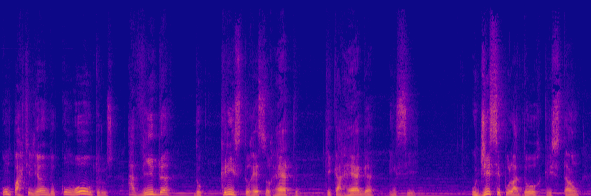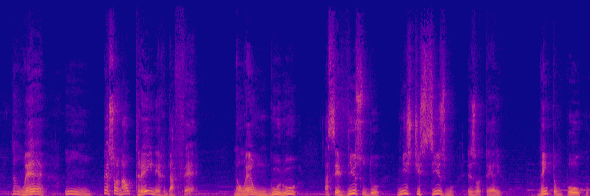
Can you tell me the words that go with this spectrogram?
compartilhando com outros a vida do Cristo ressurreto que carrega em si. O discipulador cristão não é um personal trainer da fé, não é um guru a serviço do misticismo esotérico, nem tampouco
